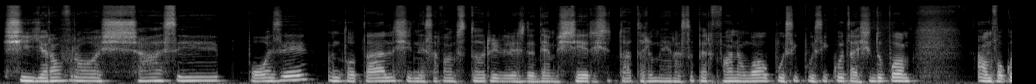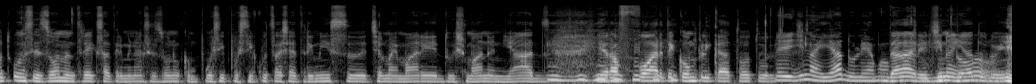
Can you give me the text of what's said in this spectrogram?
Și erau vreo șase poze în total și ne salvam story-urile și dădeam share și toată lumea era super fană, wow, pusi pusicuța și după am făcut un sezon întreg, s-a terminat sezonul când Pusi Pusicuța și-a trimis uh, cel mai mare dușman în iad. Era foarte complicat totul. Regina Iadului am Da, avut. Regina Da. Iadului.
